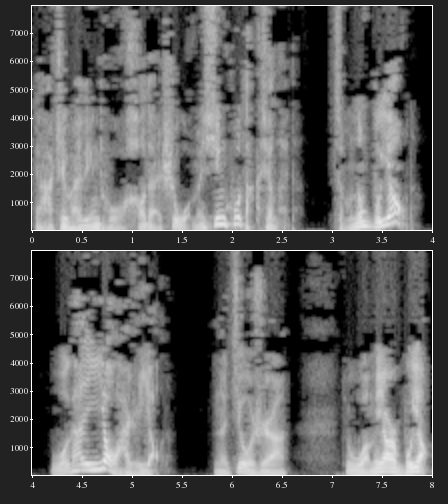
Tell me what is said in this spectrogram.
呀，这块领土好歹是我们辛苦打下来的，怎么能不要呢？我看要还是要的。那就是啊，就我们要是不要，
